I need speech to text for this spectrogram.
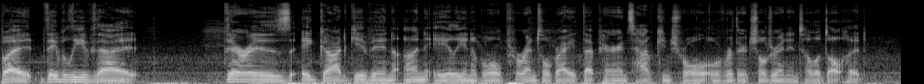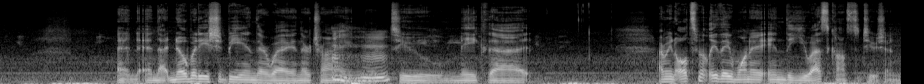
But they believe that there is a God-given unalienable parental right that parents have control over their children until adulthood. And and that nobody should be in their way and they're trying mm-hmm. to make that I mean ultimately they want it in the US constitution.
